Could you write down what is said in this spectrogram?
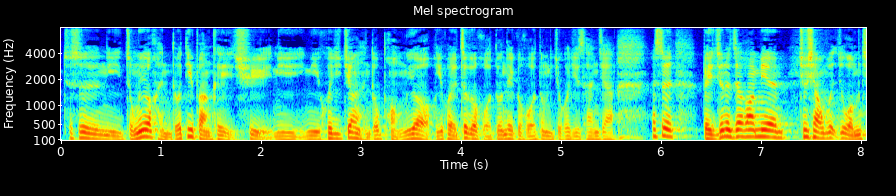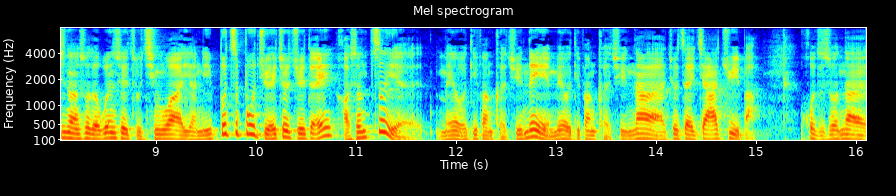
就是你总有很多地方可以去，你你会去见很多朋友，一会这个活动那个活动你就会去参加。但是北京的这方面，就像我们经常说的温水煮青蛙一样，你不知不觉就觉得，哎，好像这也没有地方可去，那也没有地方可去，那就在家聚吧。或者说，那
